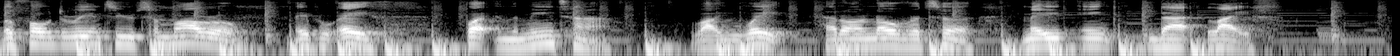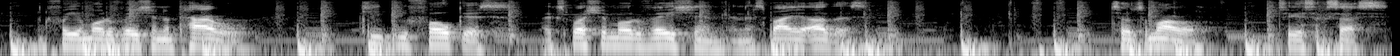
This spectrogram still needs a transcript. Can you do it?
Look forward to reading to you tomorrow, April 8th. But in the meantime, while you wait, head on over to madeinc.life for your motivation apparel. Keep you focused, express your motivation, and inspire others. Till tomorrow, to your success.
